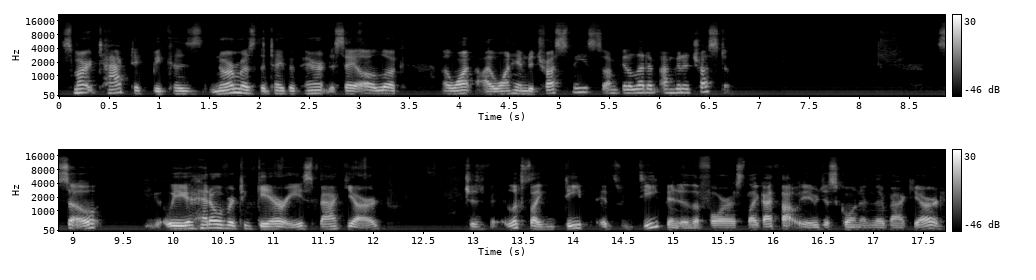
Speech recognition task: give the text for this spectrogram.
smart tactic because Norma's the type of parent to say, "Oh, look, I want I want him to trust me, so I'm gonna let him I'm gonna trust him." So we head over to Gary's backyard, which is it looks like deep it's deep into the forest. Like I thought we were just going in their backyard.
